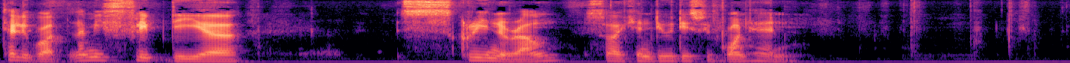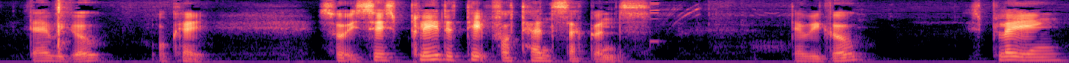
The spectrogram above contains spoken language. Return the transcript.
tell you what let me flip the uh, screen around so I can do this with one hand. There we go. Okay. So it says play the tape for 10 seconds. There we go. It's playing.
